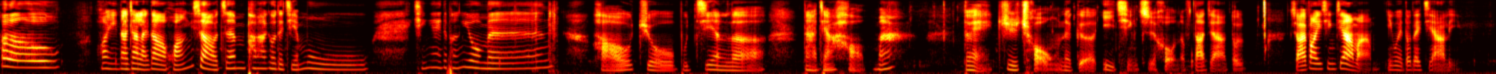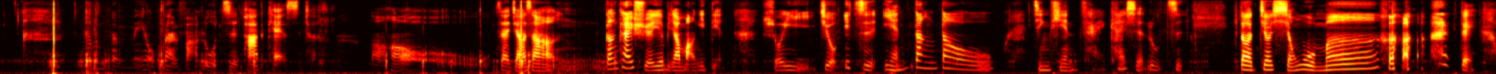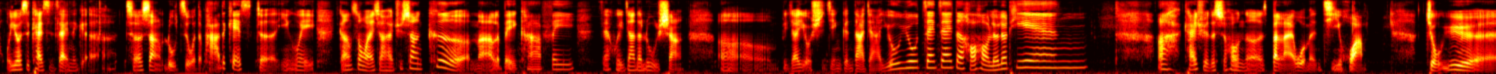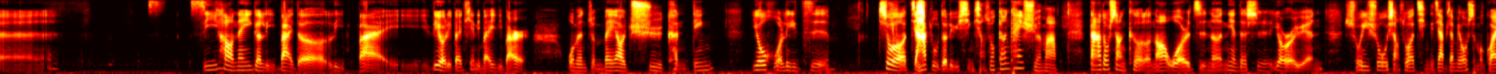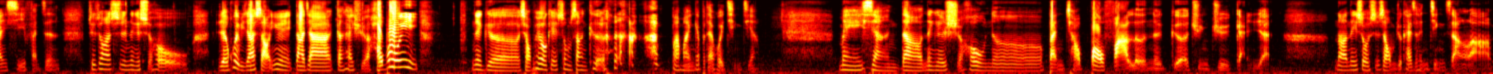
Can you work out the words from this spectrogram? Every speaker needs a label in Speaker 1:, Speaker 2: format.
Speaker 1: Hello，欢迎大家来到黄小珍啪啪狗的节目，亲爱的朋友们，好久不见了，大家好吗？对，自从那个疫情之后呢，大家都小孩放疫情假嘛，因为都在家里，根本没有办法录制 Podcast，然后再加上刚开学也比较忙一点，所以就一直延宕到今天才开始录制。大家想我吗？对我又是开始在那个车上录制我的 podcast，因为刚送完小孩去上课，拿了杯咖啡，在回家的路上，呃，比较有时间跟大家悠悠哉哉的好好聊聊天。啊，开学的时候呢，本来我们计划九月。十一号那一个礼拜的礼拜六、礼拜天、礼拜一、礼拜二，我们准备要去垦丁优活励志做家族的旅行。想说刚开学嘛，大家都上课了，然后我儿子呢念的是幼儿园，所以说我想说请个假比较没有什么关系。反正最重要是那个时候人会比较少，因为大家刚开学，好不容易。那个小朋友可以送上课了，爸妈应该不太会请假。没想到那个时候呢，板桥爆发了那个群聚感染。那那时候事实上我们就开始很紧张啦。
